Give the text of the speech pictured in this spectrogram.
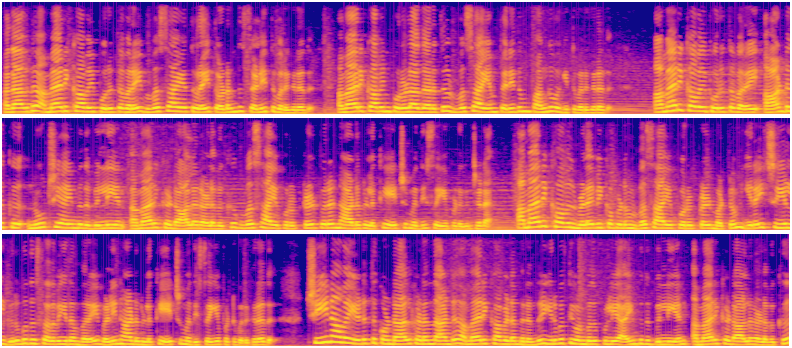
அதாவது அமெரிக்காவை பொறுத்தவரை விவசாயத்துறை தொடர்ந்து செழித்து வருகிறது. அமெரிக்காவின் பொருளாதாரத்தில் விவசாயம் பெரிதும் பங்கு வகித்து வருகிறது. அமெரிக்காவை பொறுத்தவரை ஆண்டுக்கு நூற்றி ஐம்பது பில்லியன் அமெரிக்க டாலர் அளவுக்கு விவசாய பொருட்கள் பிற நாடுகளுக்கு ஏற்றுமதி செய்யப்படுகின்றன. அமெரிக்காவில் விளைவிக்கப்படும் விவசாய பொருட்கள் மற்றும் இறைச்சியில் இருபது சதவிகிதம் வரை வெளிநாடுகளுக்கு ஏற்றுமதி செய்யப்பட்டு வருகிறது. சீனாவை எடுத்துக்கொண்டால் கடந்த ஆண்டு அமெரிக்காவிடமிருந்து இருபத்தி ஒன்பது புள்ளி ஐம்பது பில்லியன் அமெரிக்க டாலர் அளவுக்கு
